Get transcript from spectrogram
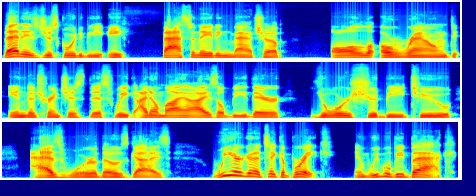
that is just going to be a fascinating matchup all around in the trenches this week. I know my eyes will be there. Yours should be too, as were those guys. We are going to take a break and we will be back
